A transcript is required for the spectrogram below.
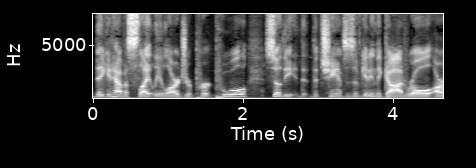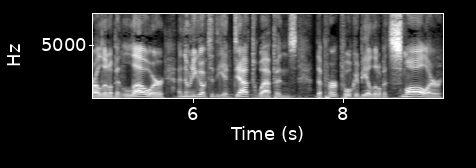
they can have a slightly larger perk pool. So the, the, the, chances of getting the God roll are a little bit lower. And then when you go up to the adept weapons, the perk pool could be a little bit smaller,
